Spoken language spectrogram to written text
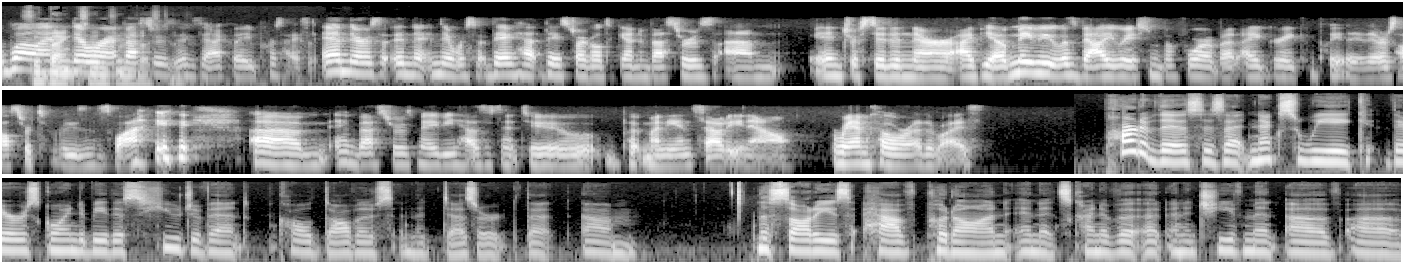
Well, and there were investors, investors, exactly, precisely, and there's and there was they had they struggled to get investors um, interested in their IPO. Maybe it was valuation before, but I agree completely. There's all sorts of reasons why um, investors may be hesitant to put money in Saudi now, Aramco or otherwise. Part of this is that next week there's going to be this huge event called Davos in the Desert that um, the Saudis have put on, and it's kind of a, an achievement of uh,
